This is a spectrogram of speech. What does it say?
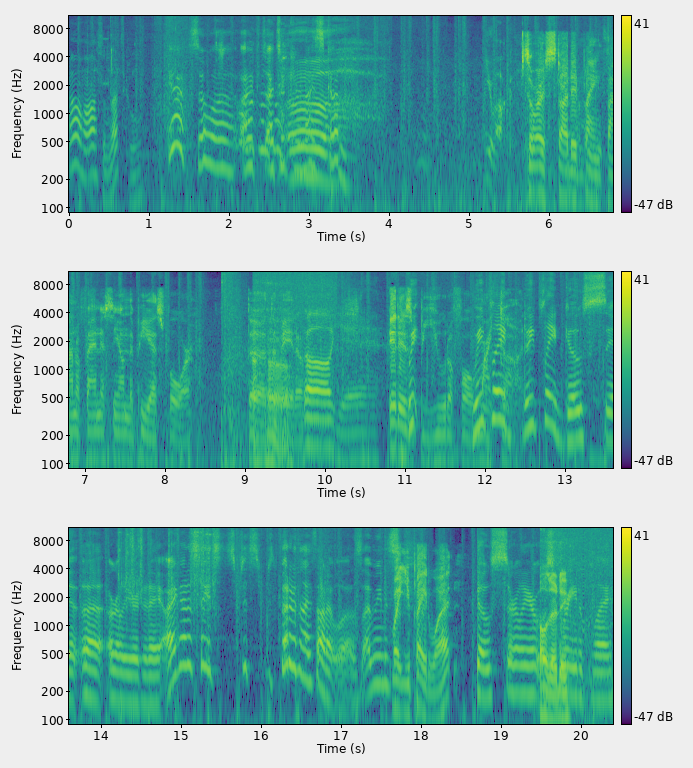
Oh, awesome. That's cool. Yeah, so uh, I, I took your nice gun. You're welcome. So I started playing Final Fantasy on the PS4, the, the Uh-huh. beta. Oh, yeah. It is We- beautiful. We my played God. we played Ghosts uh, uh, earlier today. I gotta say it's, it's it's better than I thought it was. I mean, it's Wait, you played what? Ghosts earlier. It Oh, was did he? free to play.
